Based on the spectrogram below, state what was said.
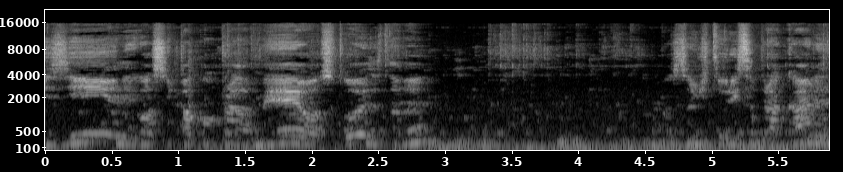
Restaurantezinho, negocinho pra comprar mel, as coisas, tá vendo? Bastante turista pra cá, né?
